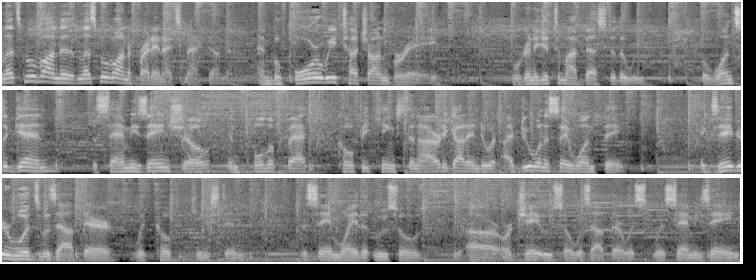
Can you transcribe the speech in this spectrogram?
Let's move on to let's move on to Friday Night SmackDown now. And before we touch on Bray, we're gonna get to my best of the week. But once again, the Sami Zayn show in full effect. Kofi Kingston. I already got into it. I do want to say one thing. Xavier Woods was out there with Kofi Kingston, the same way the Usos uh, or Jey Uso was out there with with Sami Zayn,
